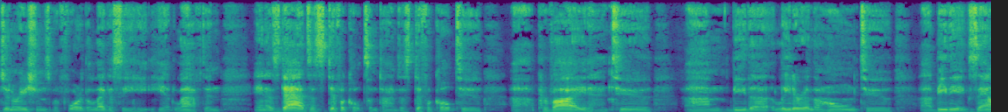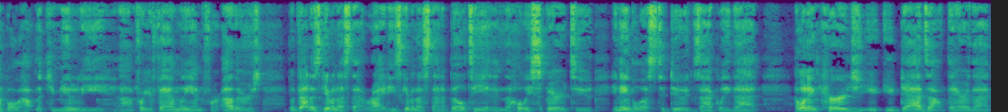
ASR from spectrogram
Generations before the legacy he, he had left, and and as dads, it's difficult sometimes. It's difficult to uh, provide, to um, be the leader in the home, to uh, be the example out in the community uh, for your family and for others. But God has given us that right. He's given us that ability and the Holy Spirit to enable us to do exactly that. I want to encourage you, you dads out there that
